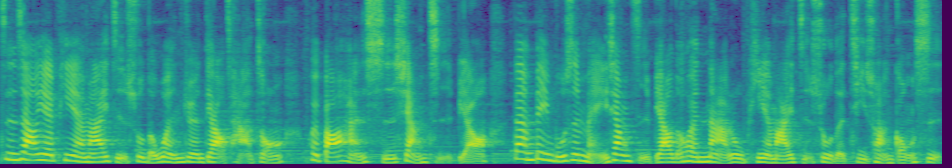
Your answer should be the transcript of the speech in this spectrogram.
制造业 PMI 指数的问卷调查中会包含十项指标，但并不是每一项指标都会纳入 PMI 指数的计算公式，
